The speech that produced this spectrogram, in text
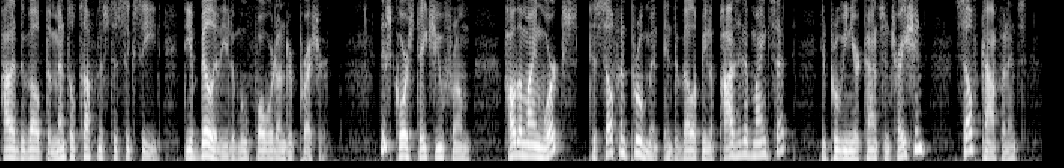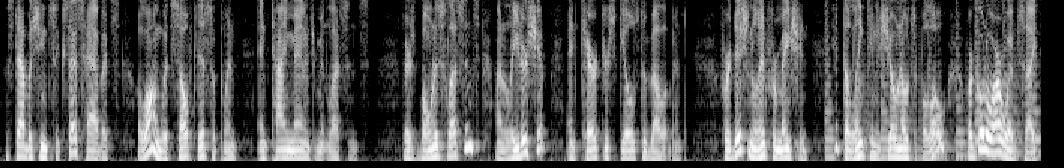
how to develop the mental toughness to succeed, the ability to move forward under pressure. This course takes you from how the mind works to self improvement in developing a positive mindset, improving your concentration, self confidence, establishing success habits, along with self discipline and time management lessons. There's bonus lessons on leadership and character skills development. For additional information, hit the link in the show notes below or go to our website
